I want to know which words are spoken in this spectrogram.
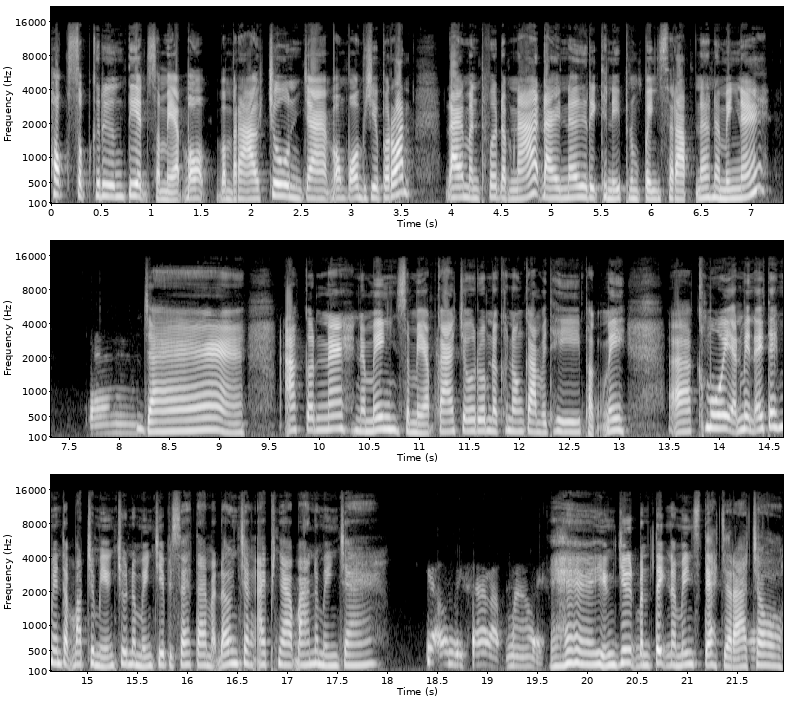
60គ្រឿងទៀតសម្រាប់បងបំរើជូនចាបងប្អូនប្រជាពលរដ្ឋដែលមិនធ្វើដំណើរដែលនៅរាជធានីភ្នំពេញស្រាប់ណាណាមីងណា ចាចាអរគុណណាស់ណាមីងសម្រាប់ការចូលរួមនៅក្នុងកម្មវិធីព្រឹកនេះអឺក្មួយអត់មានអីទេមានតែប័ណ្ណចម្រៀងជូនណាមីងជាពិសេសតែម្ដងចឹងអាចផ្ញើបានណាមីងចាជាអូនវិសាលអត់មកទេហេរៀងយឺតបន្តិចណាមីងស្ទះចរាចរណ៍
